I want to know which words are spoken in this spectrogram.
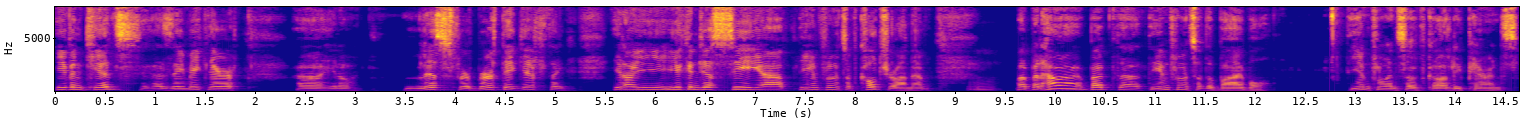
even kids as they make their, uh, you know, lists for birthday gifts. And, you know, you, you can just see uh, the influence of culture on them. Mm. But, but how about the, the influence of the Bible, the influence of godly parents,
